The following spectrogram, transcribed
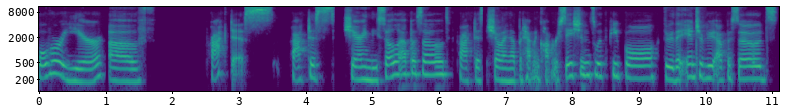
over a year of practice. Practice sharing these solo episodes, practice showing up and having conversations with people through the interview episodes.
